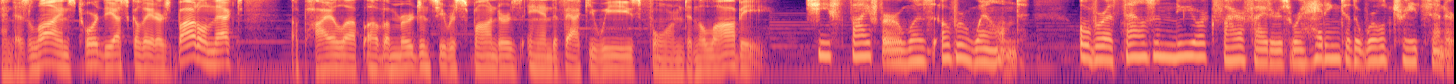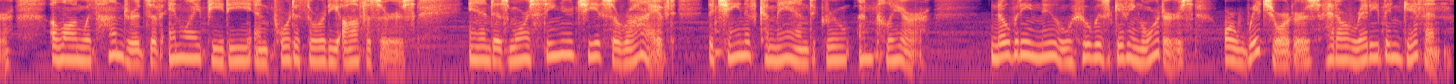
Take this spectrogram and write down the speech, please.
And as lines toward the escalators bottlenecked, a pileup of emergency responders and evacuees formed in the lobby. Chief Pfeiffer was overwhelmed. Over a thousand New York firefighters were heading to the World Trade Center, along with hundreds of NYPD and Port Authority officers, and as more senior chiefs arrived, the chain of command grew unclear. Nobody knew who was giving orders or which orders had already been given.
